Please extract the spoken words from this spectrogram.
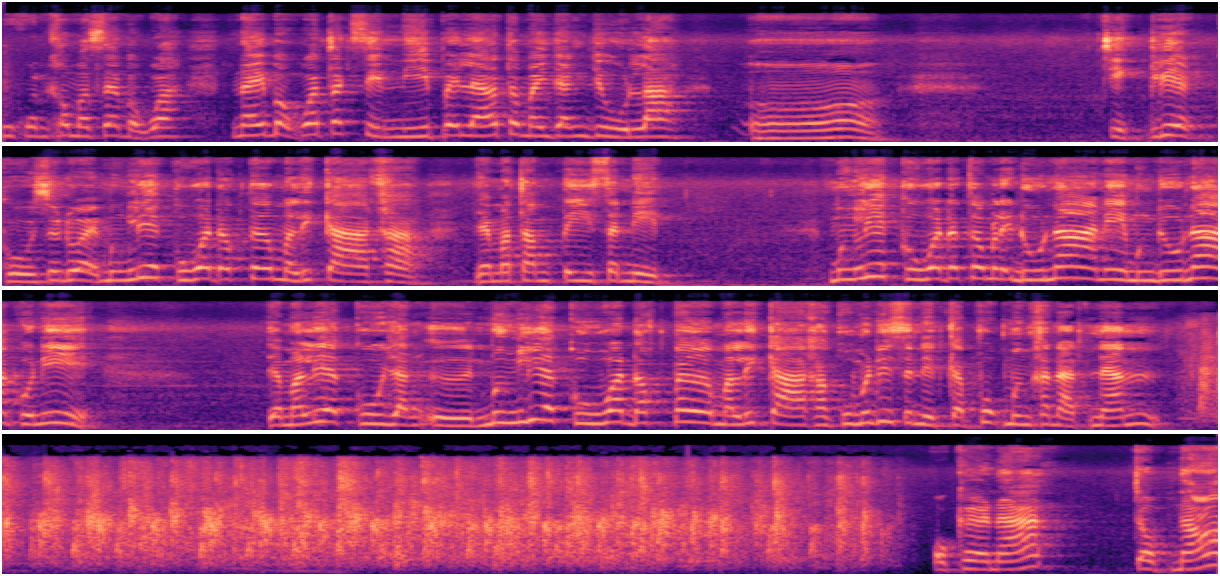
มีคนเข้ามาแซ่บอกว่าไหนบอกว่าทักษิณหนีไปแล้วทำไมยังอยู่ล่ะอ๋อจิกเรียกกูซะด้วย มึงเรียกกูว่าดรมาริกาค่ะ อย่ามาทำตีสนิท มึงเรียกกูว่าดรมาริดูหน้านี่ มึงดูหน้ากูนี่ อย่ามาเรียกกูอย่างอื่น มึงเรียกกูว่าด็อกเตอร์มาริกาค่ะ กูไม่ได้สนิทกับพวกมึงขนาดนั้น โอเคนะ จบเนาะ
